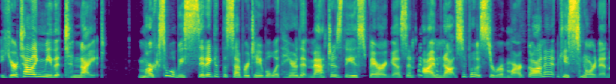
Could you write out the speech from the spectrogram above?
You're telling me that tonight, Marks will be sitting at the supper table with hair that matches the asparagus, and I'm not supposed to remark on it? He snorted.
